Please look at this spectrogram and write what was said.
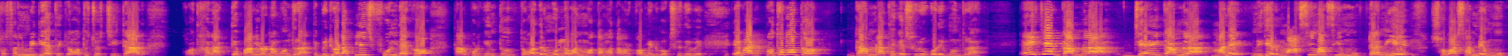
সোশ্যাল মিডিয়া থেকে, অথচ চিটার কথা রাখতে পারল না বন্ধুরা। তো ভিডিওটা প্লিজ ফুল দেখো। তারপর কিন্তু তোমাদের মূল্যবান মতামত আমার কমেন্ট বক্সে দেবে। এবার প্রথমত গামলা থেকে শুরু করি বন্ধুরা। এই যে গামলা, যেই গামলা মানে নিজের মাসি মাসি মুখটা নিয়ে সবার সামনে মুখ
